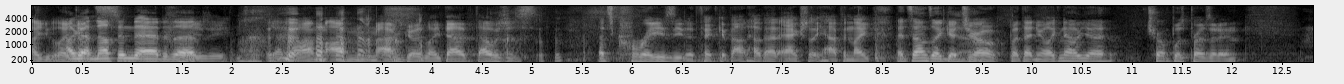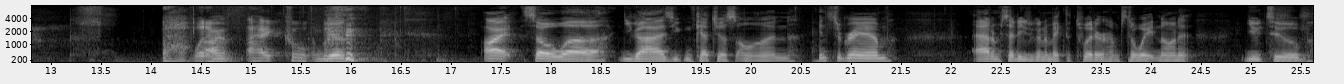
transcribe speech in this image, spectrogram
I like. I got nothing to add to that. crazy. Yeah, no, I'm, I'm, I'm good. Like that, that was just, that's crazy to think about how that actually happened. Like it sounds like a joke, but then you're like, no, yeah, Trump was president. Ah, whatever. Alright. All right, cool. I'm good. All right, so uh, you guys, you can catch us on Instagram. Adam said he was going to make the Twitter. I'm still waiting on it. YouTube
